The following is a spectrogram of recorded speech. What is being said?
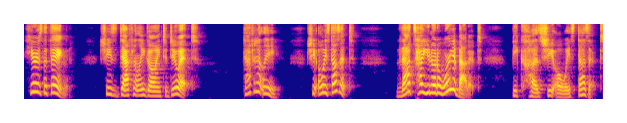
Here's the thing she's definitely going to do it. Definitely. She always does it. That's how you know to worry about it, because she always does it.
